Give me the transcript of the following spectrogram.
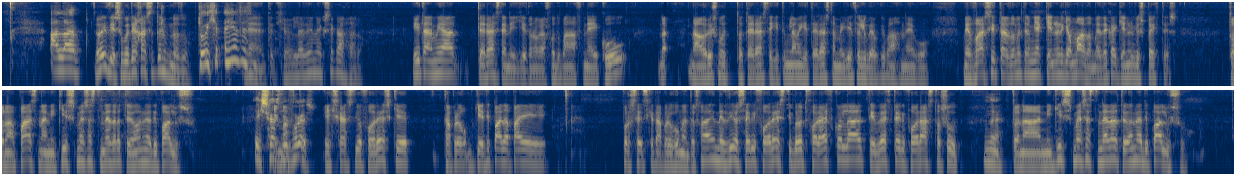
Αλλά. Ο ίδιος που έχασε τον ύπνο του. Το είχε. Ε, ναι, τέτοιο. Δηλαδή είναι ξεκάθαρο. Ήταν μια τεράστια νίκη για τον οργανισμό του Παναθηναϊκού να, να ορίσουμε το τεράστια, γιατί μιλάμε για τεράστια μεγέθη Ολυμπιακού και Παναθηναίκου. Με βάση τα δεδομένα μια καινούργια ομάδα με 10 καινούριου παίχτε. Το να πας να νικήσεις μέσα στην έδρα του αιώνιου αντιπάλους σου. Έχεις χάσει δύο φορές. Έχεις χάσει δύο φορές και τα γιατί πάντα πάει. Προσθέτεις και τα προηγούμενα. είναι δύο σερή φορές, την πρώτη φορά εύκολα, τη δεύτερη φορά στο σουτ. Ναι. Το να νικήσεις μέσα στην έδρα του αιώνιου αντιπάλου σου.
